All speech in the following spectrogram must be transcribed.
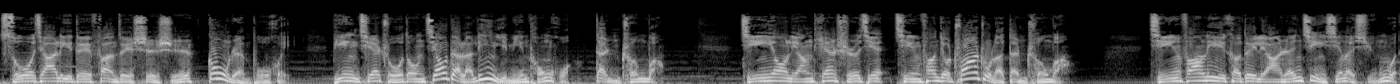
苏佳丽对犯罪事实供认不讳，并且主动交代了另一名同伙邓春旺。仅用两天时间，警方就抓住了邓春旺。警方立刻对两人进行了询问，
